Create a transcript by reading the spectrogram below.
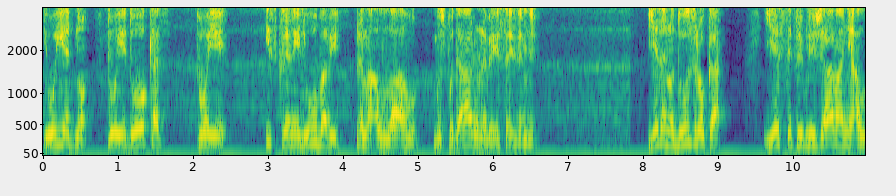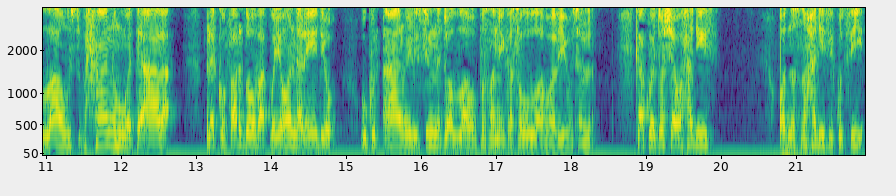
i ujedno to je dokaz tvoje iskrene ljubavi prema Allahu gospodaru nebesa i zemlje. Jedan od uzroka jeste približavanje Allahu subhanahu wa ta'ala preko fardova koje on naredio u Kur'anu ili sunnetu Allahu poslanika sallallahu alaihi wa sallam kako je došao hadith odnosno hadithi kuci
